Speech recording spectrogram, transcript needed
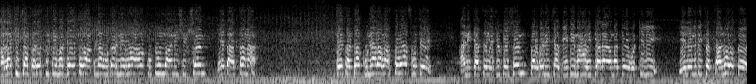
हलाखीच्या परिस्थितीमध्ये तो आपला उदरनिर्वाह कुटुंब आणि शिक्षण घेत असताना ते सध्या पुण्याला वास्तव्यास होते आणि त्याचं एज्युकेशन परभणीच्या विधी महाविद्यालयामध्ये वकिली एल एल बीचं चालू होतं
